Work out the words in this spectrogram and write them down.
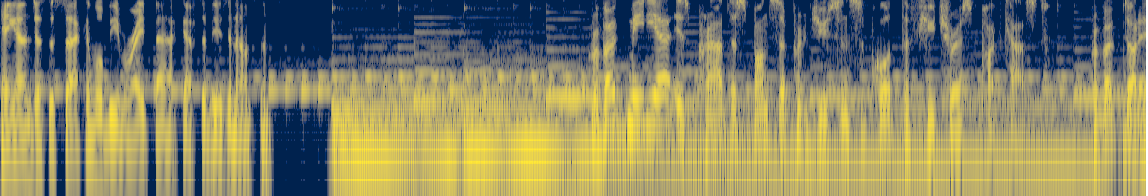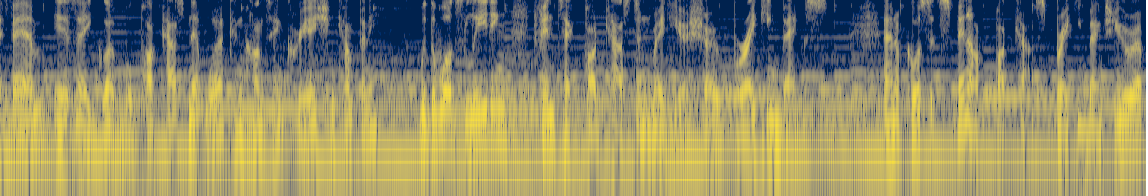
Hang on just a second. We'll be right back after these announcements. Provoke Media is proud to sponsor, produce, and support the Futurist podcast. Provoke.fm is a global podcast network and content creation company with the world's leading fintech podcast and radio show, Breaking Banks. And of course, its spin off podcast, Breaking Banks Europe,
